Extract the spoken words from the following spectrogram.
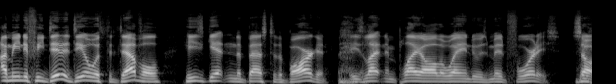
I mean, if he did a deal with the devil, he's getting the best of the bargain. He's letting him play all the way into his mid 40s. So,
